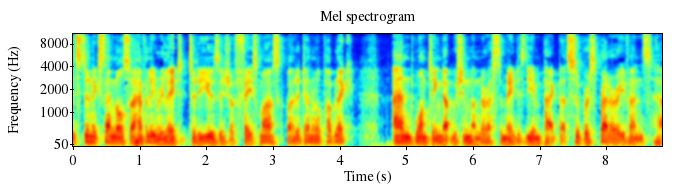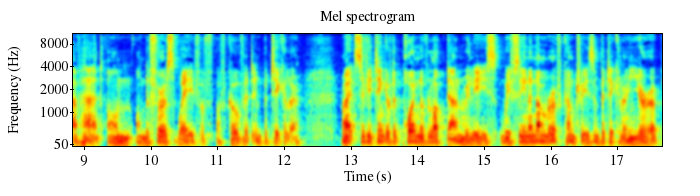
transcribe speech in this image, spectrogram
it's to an extent also heavily related to the usage of face masks by the general public. And one thing that we shouldn't underestimate is the impact that super spreader events have had on, on the first wave of, of COVID in particular. Right? So if you think of the point of lockdown release, we've seen a number of countries, in particular in Europe,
